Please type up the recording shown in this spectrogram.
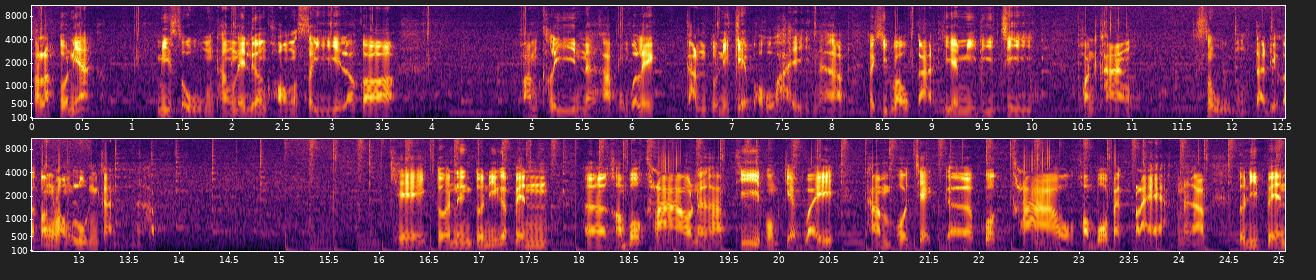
สำหรับตัวเนี้ยมีสูงทั้งในเรื่องของสีแล้วก็ความคลีนนะครับ ผมก็เลยกันตัวนี้เก็บเอาไว้นะครับ ก็คิดว่าโอกาสที่จะมี DG ค่อนข้างสูง แต่เดี๋ยวก็ต้องลองลุ้นกันนะครับ เคอีกตัวหนึ่งตัวนี้ก็เป็นคอมโบคลาวนะครับที่ผมเก็บไว้ทำโปรเจกต์พวกคลาวคอมโบแปลกๆนะครับ ตัวนี้เป็น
